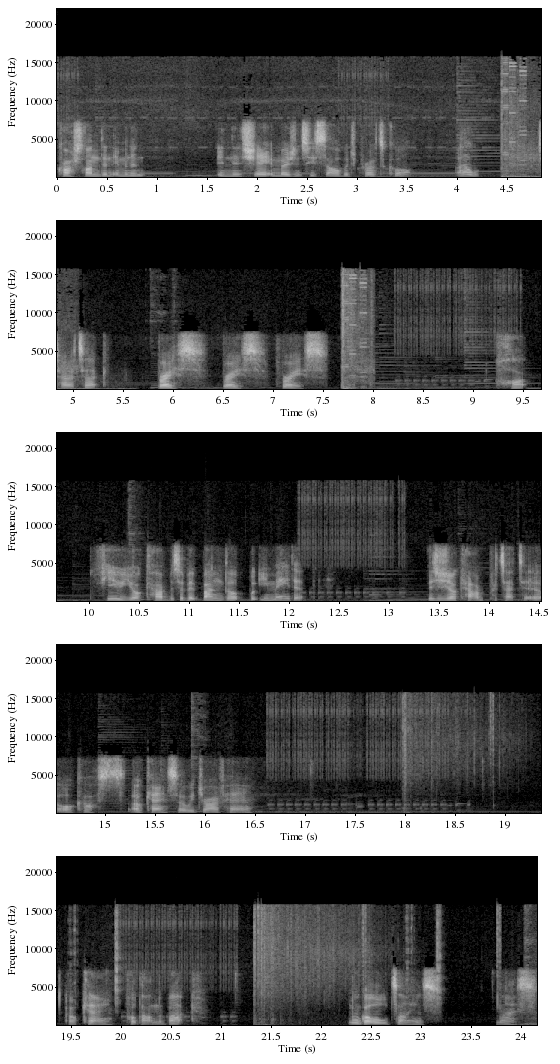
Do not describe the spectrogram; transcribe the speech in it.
Crash landing imminent. Initiate emergency salvage protocol. Oh, Terratech. Brace, brace, brace. Hot. Phew, your cab is a bit banged up, but you made it. This is your cab, protect it at all costs. Okay, so we drive here. Okay, put that on the back. We've got old tyres. Nice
